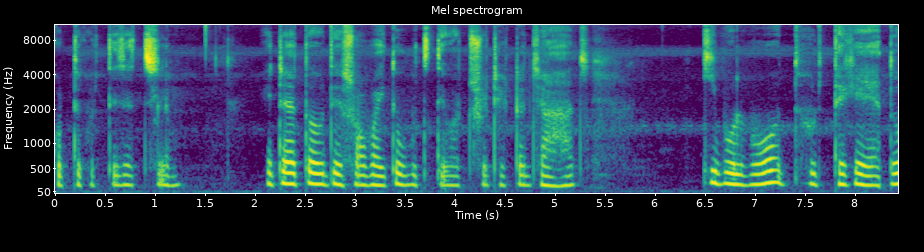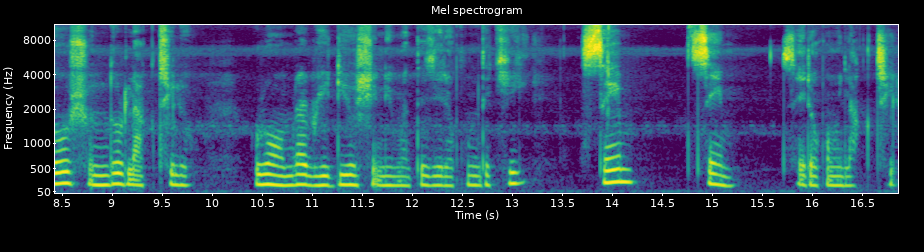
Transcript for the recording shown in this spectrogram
করতে করতে যাচ্ছিলাম। এটা তো সবাই তো বুঝতে পারছ, এটা একটা জাহাজ। কি বলব? দূর থেকে এত সুন্দর লাগছিল। পুরো আমরা ভিডিও সিনেমাতে যেরকম দেখি সেম সেম সেরকমই লাগছিল।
